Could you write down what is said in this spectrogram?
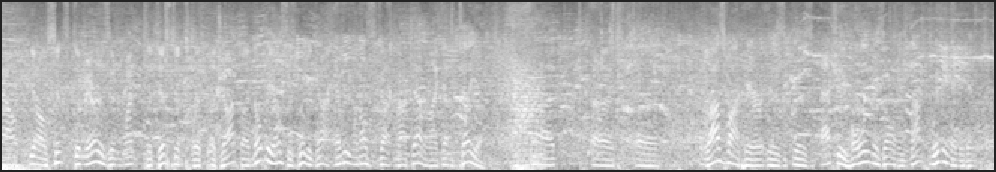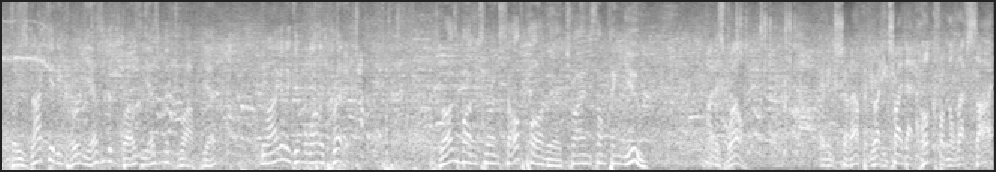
Now, you know, since Demirezen went the distance with Ajagba, nobody else has really got. Everyone else has got knocked out, and I got to tell you, uh, uh, Razvan here is is actually holding his own. He's not winning anything, but he's not getting hurt. He hasn't been buzzed. He hasn't been dropped yet. You know, I got to give him a lot of credit. Razvan turned southpaw there, trying something new. Might as well. Getting shut up. but you're right. He tried that hook from the left side.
